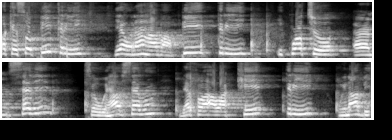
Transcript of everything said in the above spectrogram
Okay, so P3, yeah, we now have our P3 equal to um, 7. So we have 7. Therefore, our K3 will now be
